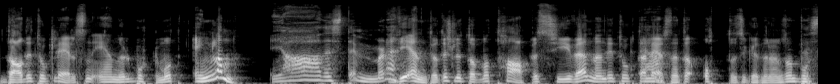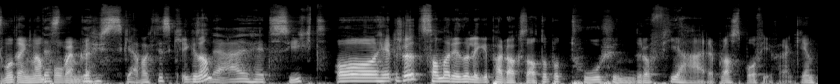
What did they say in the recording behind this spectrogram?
da de tok ledelsen 1-0 borte mot England. Ja, det stemmer, det. De endte jo til slutt opp med å tape 7-1, men de tok da ledelsen etter åtte sekunder eller noe sånt, borte mot England det, på Wembley. Det husker jeg faktisk. Ikke sant? Det er jo helt sykt. Og helt til slutt, San Marino ligger per dags dato på 204.-plass på Fifa-rankingen.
